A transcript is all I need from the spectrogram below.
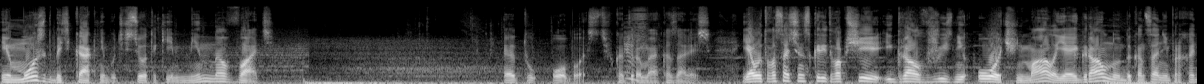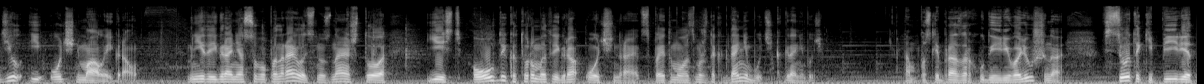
И, может быть, как-нибудь все-таки миновать эту область, в которой мы оказались. Я вот в Assassin's Creed вообще играл в жизни очень мало. Я играл, но до конца не проходил и очень мало играл. Мне эта игра не особо понравилась, но знаю, что есть олды, которым эта игра очень нравится. Поэтому, возможно, когда-нибудь, когда-нибудь, там, после Brotherhood и Revolution, все-таки перед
